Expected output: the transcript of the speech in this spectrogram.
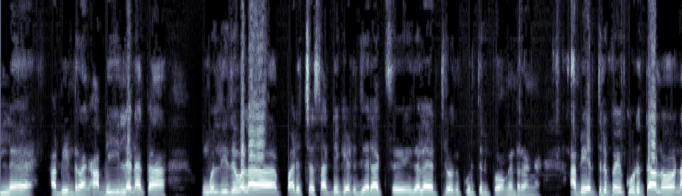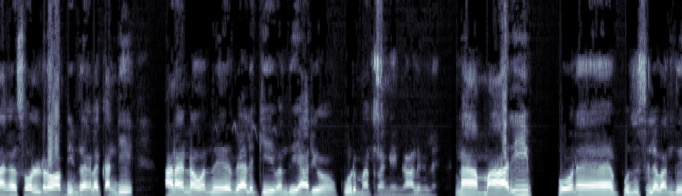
இல்லை அப்படின்றாங்க. அப்படி இல்லைனாக்கா உங்களது இதுவெல்லாம் படித்த சர்டிஃபிகேட் ஜெராக்ஸு இதெல்லாம் எடுத்துகிட்டு வந்து கொடுத்துட்டு போங்கன்றாங்க. அப்படி எடுத்துகிட்டு போய் கொடுத்தாலும் நாங்கள் சொல்கிறோம் அப்படின்றாங்களே கண்டி ஆனால் இன்னும் வந்து வேலைக்கு வந்து யாரையும் கூட மாட்டுறாங்க எங்கள் ஆளுங்களை. நான் மாறி போன புதுசில் வந்து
